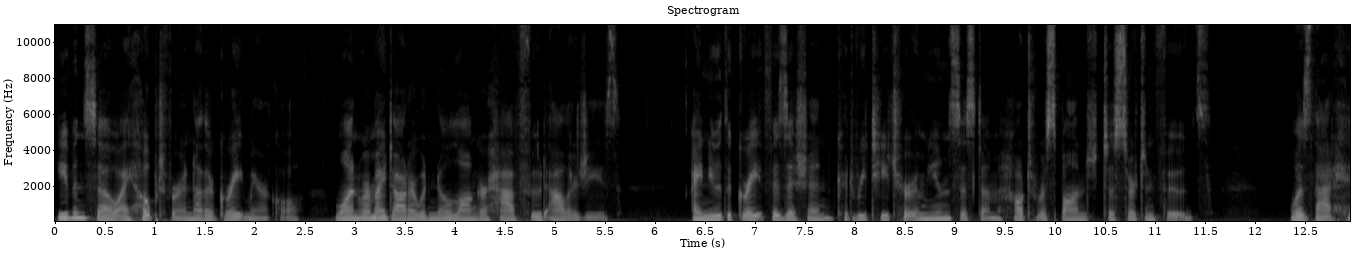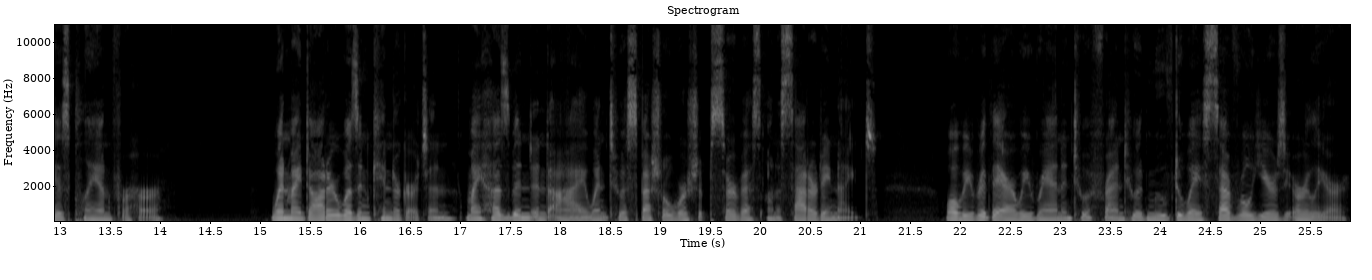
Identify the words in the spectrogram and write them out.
Even so, I hoped for another great miracle, one where my daughter would no longer have food allergies. I knew the great physician could reteach her immune system how to respond to certain foods. Was that his plan for her? When my daughter was in kindergarten, my husband and I went to a special worship service on a Saturday night. While we were there, we ran into a friend who had moved away several years earlier.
